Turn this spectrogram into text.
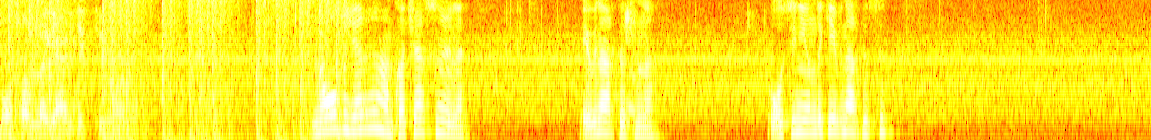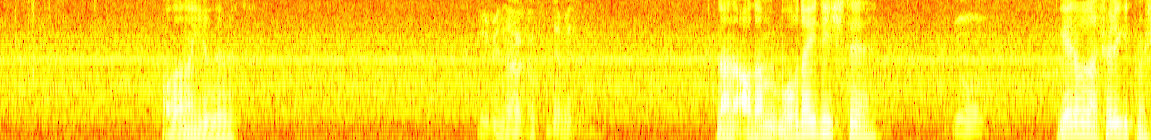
Motorla gelecektin oğlum. ne oldu yarım kaçarsın öyle. Evin arkasında. O senin yanındaki evin arkası. Alana girdi evet. Evin arkası demedin mi? Lan adam oradaydı işte. Yok. Gel o zaman şöyle gitmiş.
